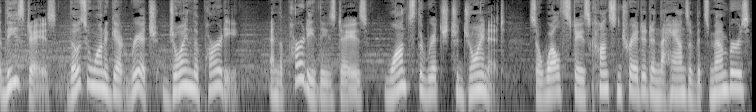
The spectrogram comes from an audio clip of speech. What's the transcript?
These days, those who want to get rich join the party, and the party these days wants the rich to join it, so wealth stays concentrated in the hands of its members,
